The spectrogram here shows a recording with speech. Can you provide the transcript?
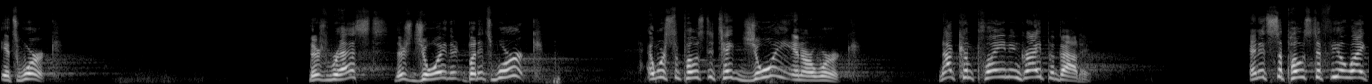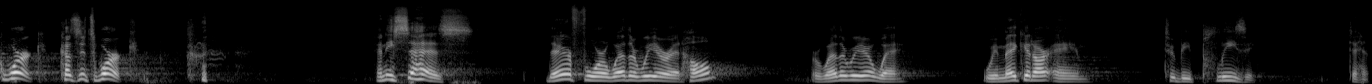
It's work. There's rest, there's joy, but it's work. And we're supposed to take joy in our work, not complain and gripe about it. And it's supposed to feel like work because it's work. and he says, Therefore, whether we are at home or whether we are away, we make it our aim to be pleasing to him.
